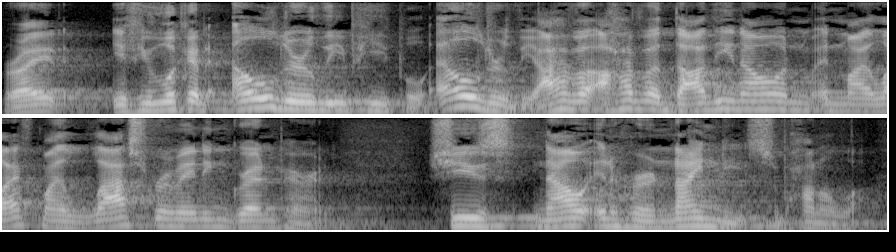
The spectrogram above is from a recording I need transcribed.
right? If you look at elderly people, elderly, I have a, I have a dadi now in, in my life, my last remaining grandparent. She's now in her 90s, subhanAllah.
